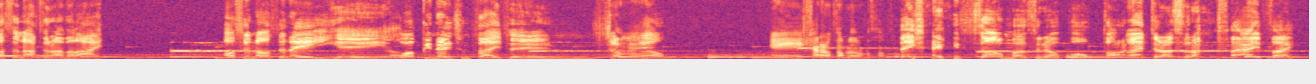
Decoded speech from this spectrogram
Dylos yn atyn am lai. Os yn os yn ei, o gwneud yn dweud yn sianel. Eh, siarad o'r ddod. They say so much a boat. That's a dweud.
